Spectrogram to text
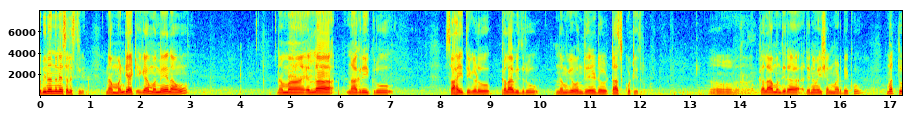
ಅಭಿನಂದನೆ ಸಲ್ಲಿಸ್ತೀನಿ. ನಮ್ಮ ಮಂಡ್ಯಕ್ಕೆ ಈಗ ಮೊನ್ನೆ ನಾವು ನಮ್ಮ ಎಲ್ಲ ನಾಗರಿಕರು ಸಾಹಿತಿಗಳು, ಕಲಾವಿದರು ನಮಗೆ ಒಂದು ಎರಡು ಟಾಸ್ಕ್ ಕೊಟ್ಟಿದ್ದರು ಕಲಾಮಂದಿರ ರಿನೋವೇಷನ್ ಮಾಡಬೇಕು ಮತ್ತು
